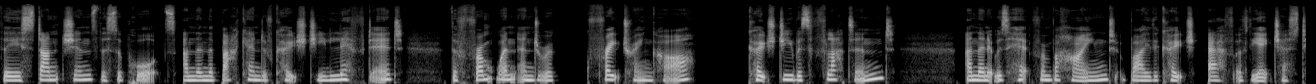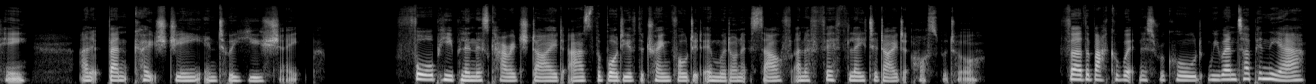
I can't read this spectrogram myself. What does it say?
the stanchions, the supports, and then the back end of Coach G lifted. The front went under a freight train car. Coach G was flattened, and then it was hit from behind by the Coach F of the HST and it bent Coach G into a U shape. Four people in this carriage died as the body of the train folded inward on itself, and a fifth later died at hospital. Further back, a witness recalled, We went up in the air,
